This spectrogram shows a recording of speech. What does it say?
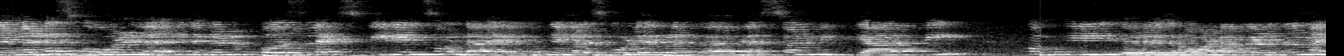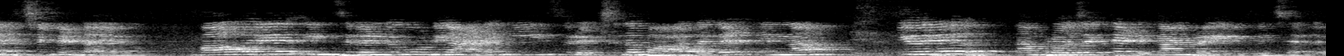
ഞങ്ങളുടെ സ്കൂളിൽ ഇതിന്റെ ഒരു പേഴ്സണൽ എക്സ്പീരിയൻസ് ഉണ്ടായിരുന്നു. ഞങ്ങളുടെ സ്കൂളിൽ പ്ലസ് വൺ വിദ്യാർത്ഥി ഒരു റോഡ് മരിച്ചിട്ടുണ്ടായിരുന്നു. ആ ഒരു ഇൻസിഡന്റ് കൂടിയാണ് ഈ സുരക്ഷിത പാതകൾ എന്ന ഈ ഒരു പ്രൊജക്ട് എടുക്കാൻ പ്രേരിപ്പിച്ചത്.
